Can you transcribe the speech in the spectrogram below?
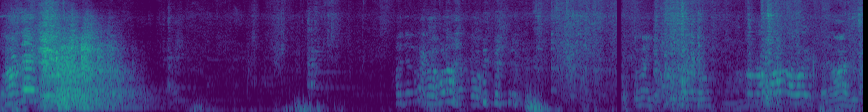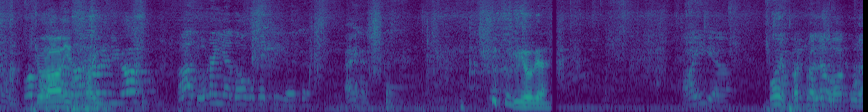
ਛੱਡ ਦੇ ਚੋਰਾਂ ਦੀ ਸਫ਼ਾਈ। ਆ ਥੋੜਾ ਹੀ ਆ ਦੋ ਕੁ ਪੇਟੀ ਇੱਧਰ। ਹੀ ਗਿਆ? ਓਏ ਪੱਟਲ ਹੋਆ ਕੂੜਾ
